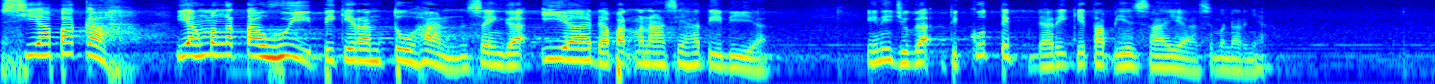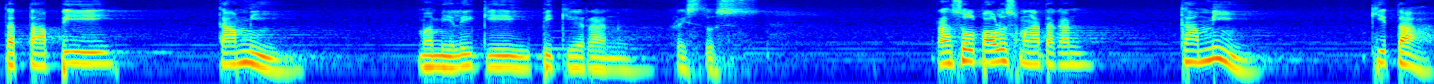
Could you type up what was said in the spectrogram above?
siapakah yang mengetahui pikiran Tuhan sehingga ia dapat menasihati dia? Ini juga dikutip dari kitab Yesaya sebenarnya. Tetapi kami memiliki pikiran Kristus. Rasul Paulus mengatakan, kami, kita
